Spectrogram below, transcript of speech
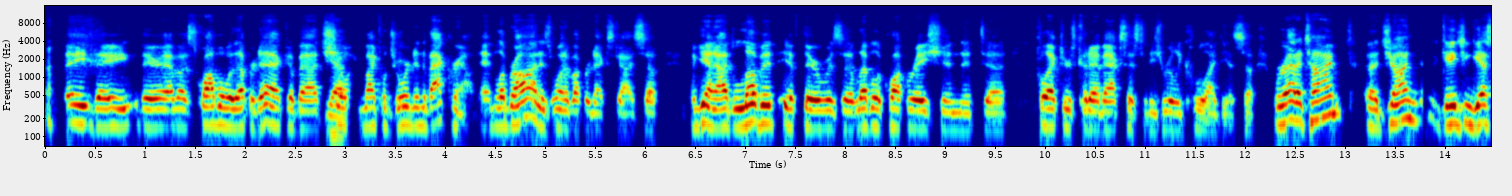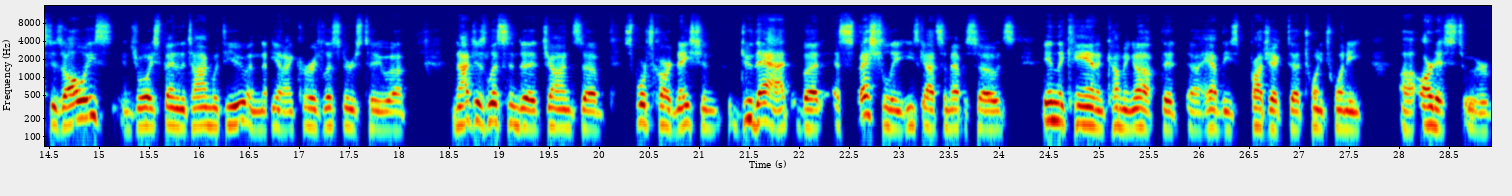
they they they have a squabble with Upper Deck about showing. Michael Jordan in the background, and LeBron is one of Upper Deck's guys. So again, I'd love it if there was a level of cooperation that uh, collectors could have access to these really cool ideas. So we're out of time. Uh, John, engaging guest as always. Enjoy spending the time with you. And again, I encourage listeners to uh, not just listen to John's uh, Sports Card Nation, do that, but especially he's got some episodes in the can and coming up that uh, have these Project 2020 uh, uh, artists who are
